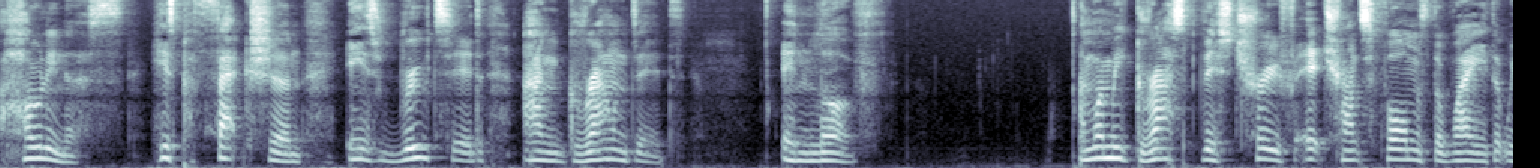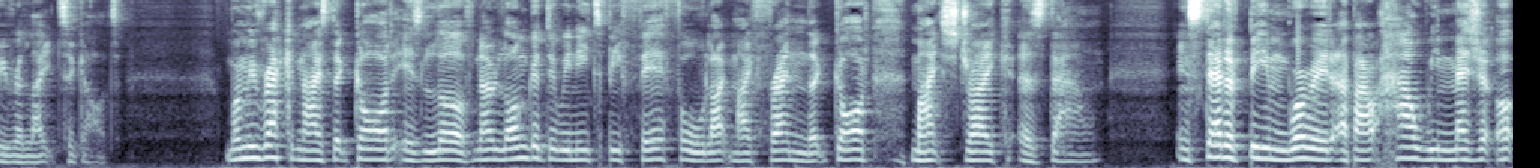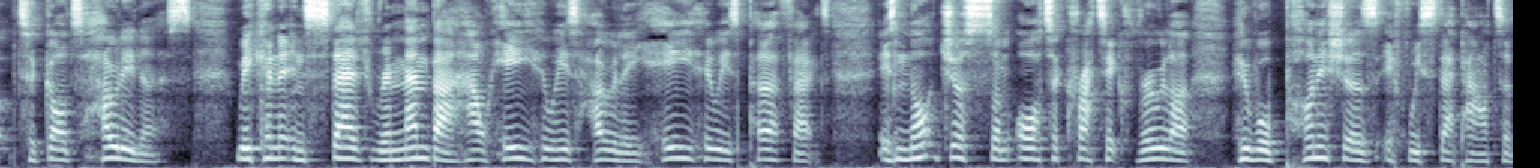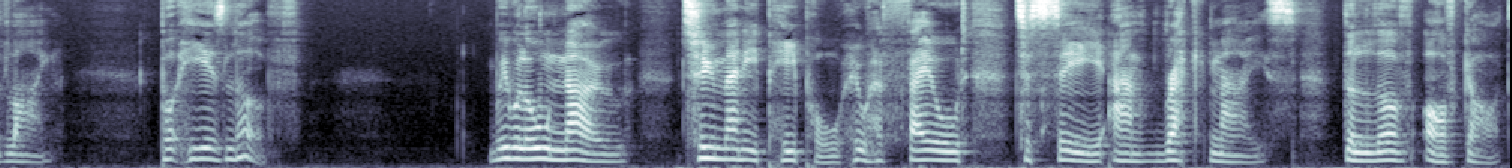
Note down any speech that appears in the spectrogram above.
holiness, His perfection is rooted and grounded in love. And when we grasp this truth, it transforms the way that we relate to God. When we recognize that God is love, no longer do we need to be fearful, like my friend, that God might strike us down. Instead of being worried about how we measure up to God's holiness, we can instead remember how He who is holy, He who is perfect, is not just some autocratic ruler who will punish us if we step out of line, but He is love. We will all know too many people who have failed to see and recognize the love of God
